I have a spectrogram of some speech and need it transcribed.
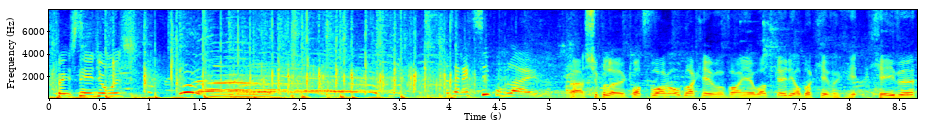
Gefeliciteerd jongens! Echt super blij. Ja, superleuk. Wat verwacht opdrachtgever van je? Wat kun je die opdrachtgever ge geven?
